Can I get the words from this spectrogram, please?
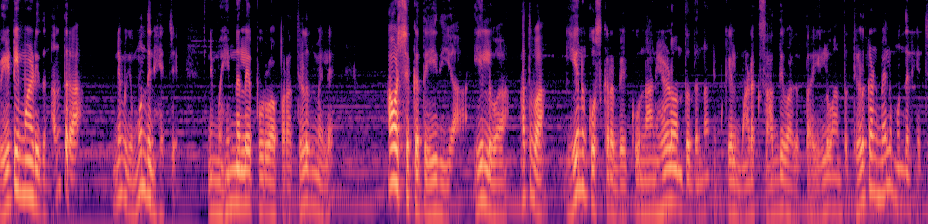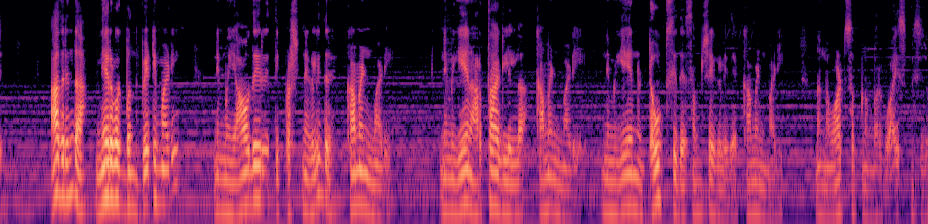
ಭೇಟಿ ಮಾಡಿದ ನಂತರ ನಿಮಗೆ ಮುಂದಿನ ಹೆಜ್ಜೆ, ನಿಮ್ಮ ಹಿನ್ನೆಲೆ ಪೂರ್ವಾಪರ ತಿಳಿದ ಮೇಲೆ ಅವಶ್ಯಕತೆ ಇದೆಯಾ, ಇಲ್ವಾ, ಅಥವಾ ಏನಕ್ಕೋಸ್ಕರ ಬೇಕು? ನಾನು ಹೇಳೋವಂಥದ್ದನ್ನು ನಿಮ್ಮ ಕೈಯಲ್ಲಿ ಮಾಡೋಕ್ಕೆ ಸಾಧ್ಯವಾಗುತ್ತಾ ಇಲ್ಲವಾ ಅಂತ ತಿಳ್ಕೊಂಡ ಮೇಲೆ ಮುಂದಿನ ಹೆಜ್ಜೆ. ಆದ್ದರಿಂದ ನೇರವಾಗಿ ಬಂದು ಭೇಟಿ ಮಾಡಿ, ನಿಮ್ಮ ಯಾವುದೇ ರೀತಿ ಪ್ರಶ್ನೆಗಳಿದ್ದರೆ ಕಾಮೆಂಟ್ ಮಾಡಿ. ನಿಮಗೇನು ಅರ್ಥ ಆಗಲಿಲ್ಲ ಕಾಮೆಂಟ್ ಮಾಡಿ. ನಿಮಗೇನು ಡೌಟ್ಸ್ ಇದೆ, ಸಂಶಯಗಳಿದೆ ಕಾಮೆಂಟ್ ಮಾಡಿ. ನನ್ನ ವಾಟ್ಸಪ್ ನಂಬರ್ಗೆ ವಾಯ್ಸ್ ಮೆಸೇಜ್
